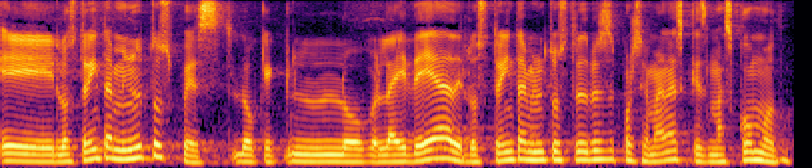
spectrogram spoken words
Eh, los 30 minutos, pues lo que, la idea de los 30 minutos tres veces por semana es que es más cómodo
